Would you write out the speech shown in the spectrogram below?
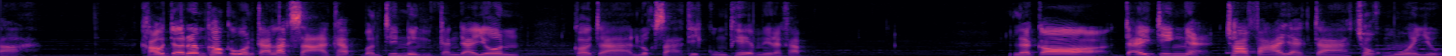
ตา เขาจะเริ่มเข้ากระบวนการรักษาครับวันที่ 1 กันยายนก็จะรักษาที่กรุงเทพนี่แหละครับ แล้วก็ใจจริงเนี่ยช่อฟ้าอยากจะชกมวยอยู่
